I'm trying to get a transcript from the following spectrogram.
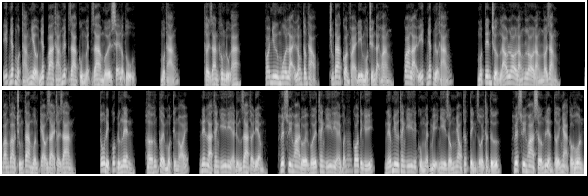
ít nhất một tháng nhiều nhất ba tháng huyết gia cùng nguyệt gia mới sẽ động thủ. Một tháng? Thời gian không đủ a? Coi như mua lại long tâm thảo chúng ta còn phải đi một chuyến đại hoang, qua lại ít nhất nửa tháng. Một tên trưởng lão lo lắng lo lắng nói rằng, bằng vào chúng ta muốn kéo dài thời gian. Tô địch quốc đứng lên, hờ hững cười một tiếng nói, nên là thanh y lìa đứng ra thời điểm, huyết suy hoa đối với thanh y lìa vẫn có tình ý, nếu như thanh y cùng nguyệt mị nhi giống nhau thức tỉnh rồi thần tứ, huyết suy hoa sớm liền tới nhà cầu hôn.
